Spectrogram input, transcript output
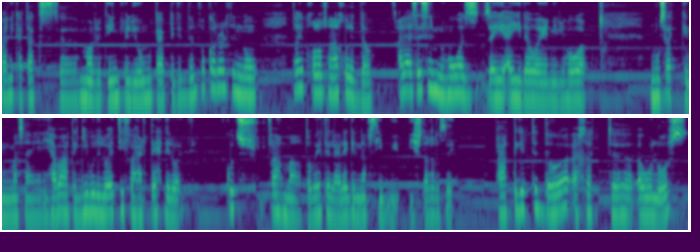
panic attacks مرتين في اليوم وتعبت جدا. فقررت إنه طيب خلاص أنا هاخد الدواء. على أساس إنه هو زي أي دواء يعني اللي هو مسكن مثلا يعني. هبعت أجيبه دلوقتي فهرتاح دلوقتي. كنتش فاهمة طبيعة العلاج النفسي بيشتغل إزاي. قعدت جبت الدواء أخدت أول قرص.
